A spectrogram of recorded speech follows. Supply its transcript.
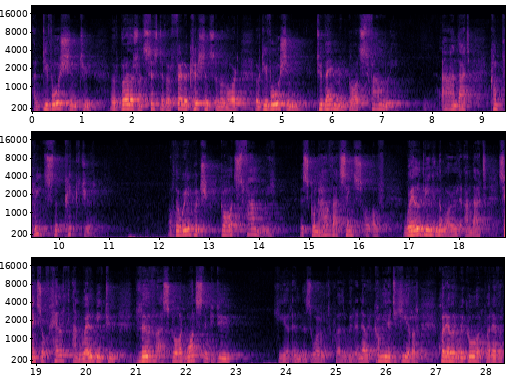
and devotion to our brothers and sisters, our fellow Christians in the Lord, our devotion to them in God's family. And that completes the picture of the way in which God's family is going to have that sense of, of well being in the world and that sense of health and well being to live as God wants them to do here in this world, whether we're in our community here or wherever we go or wherever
